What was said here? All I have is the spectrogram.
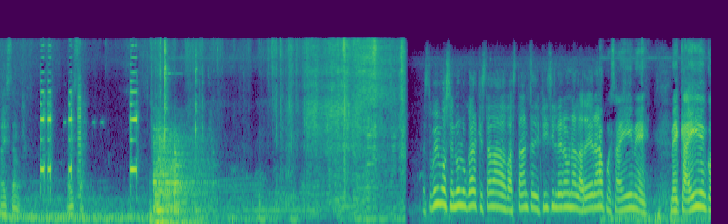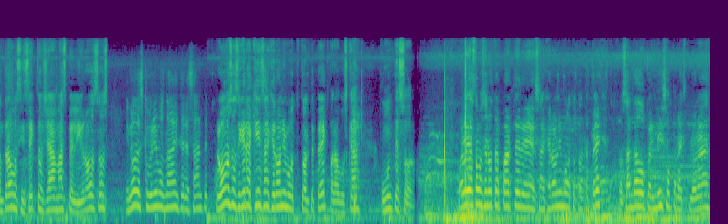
Ahí está. Ahí está. Estuvimos en un lugar que estaba bastante difícil, era una ladera, pues ahí me, me caí, encontramos insectos ya más peligrosos y no descubrimos nada interesante. Pero vamos a seguir aquí en San Jerónimo Totoltepec para buscar un tesoro. Bueno, ya estamos en otra parte de San Jerónimo Totoltepec. Nos han dado permiso para explorar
